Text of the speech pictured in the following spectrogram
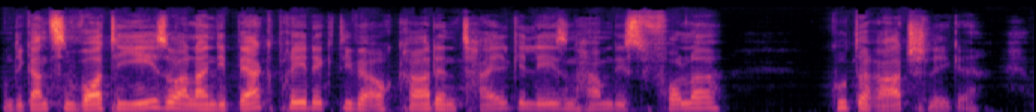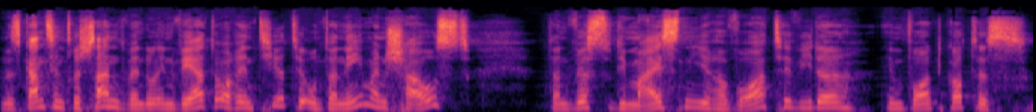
Und die ganzen Worte Jesu, allein die Bergpredigt, die wir auch gerade in Teil gelesen haben, die ist voller guter Ratschläge. Und es ist ganz interessant, wenn du in wertorientierte Unternehmen schaust, dann wirst du die meisten ihrer Worte wieder im Wort Gottes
